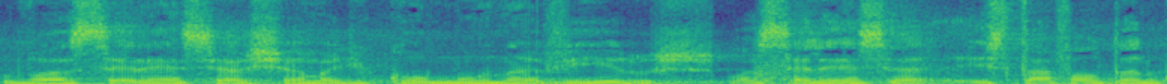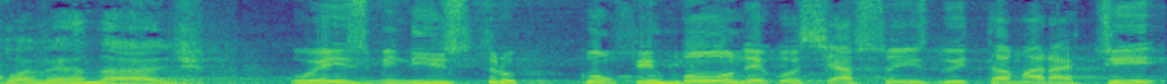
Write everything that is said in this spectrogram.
Vossa Excelência chama de comunavírus. Vossa Excelência está faltando com a verdade. O ex-ministro confirmou negociações do Itamaraty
